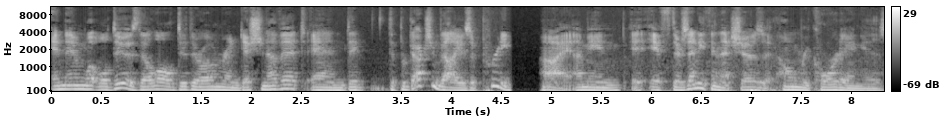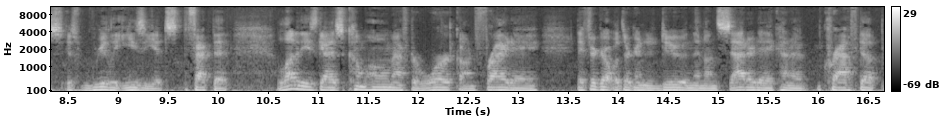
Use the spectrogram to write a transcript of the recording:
and then what we'll do is they'll all do their own rendition of it, and they, the production values are pretty high. I mean, if there's anything that shows that home recording is is really easy, it's the fact that a lot of these guys come home after work on Friday, they figure out what they're going to do, and then on Saturday, kind of craft up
